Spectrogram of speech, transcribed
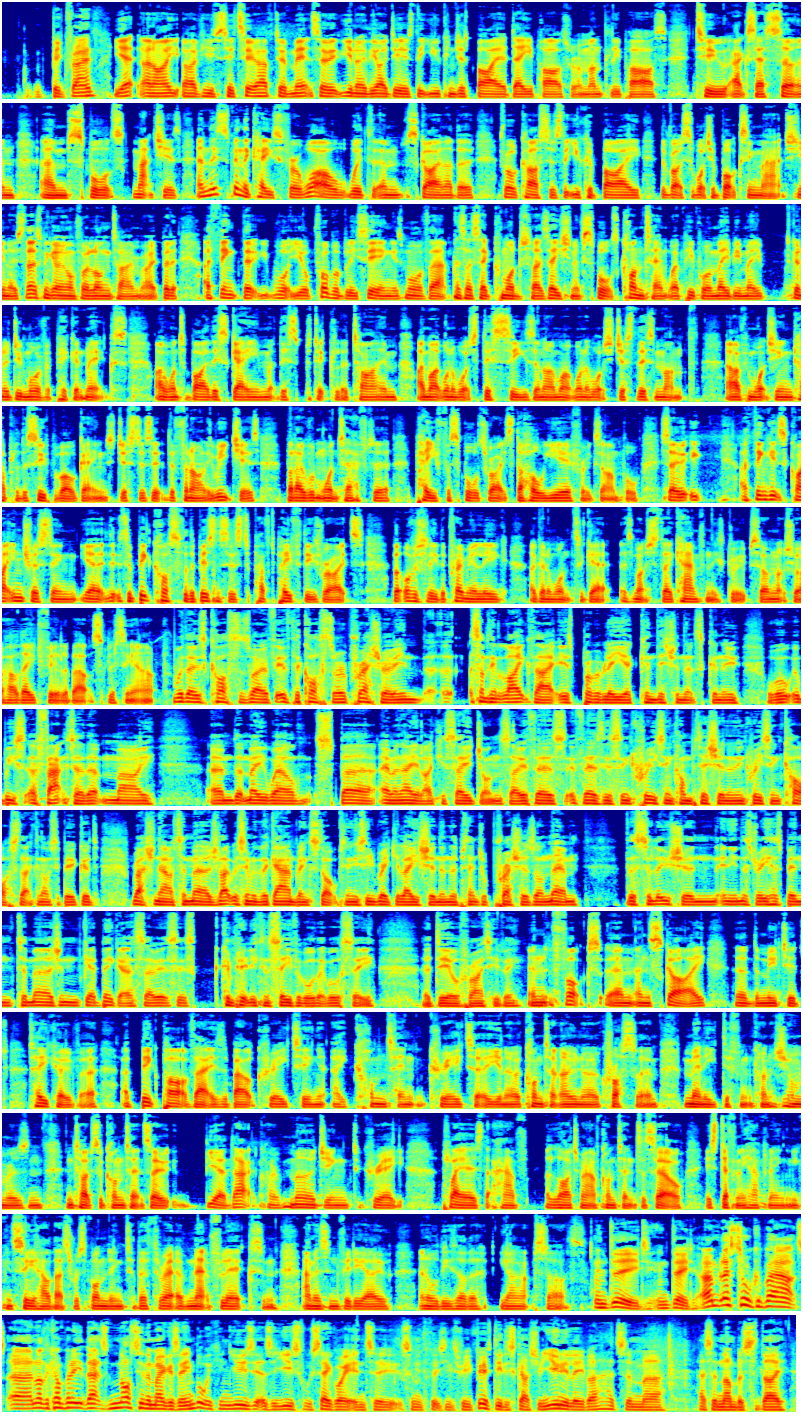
big fan. Yeah, and I, I've used it too, I have to admit. So, you know, the idea is that you can just buy a day pass or a monthly pass to access certain um, sports matches. And this has been the case for a while with um, Sky and other broadcasters that you could buy the rights to watch a boxing match, you know, so that's been going on for a long time, right? But I think that what you're probably seeing is more of that, as I said, commoditization of sports content where people are maybe, maybe going to do more of a pick and mix. I want to buy this game at this particular time. I might want to watch this season. I might want to watch just this month. I've been watching a couple of the Super Bowl games just as it, the finale reaches, but I wouldn't want to have to pay for sports rights the whole year, for example. So it, I think it's quite interesting. Yeah, it's a big cost for the businesses to have to pay for these rights, but obviously the Premier League are going to want to get as much as they can from these groups. So I'm not sure how they'd feel about splitting it up. With those costs as well, if, if the costs are a pressure, I mean, uh, something like that is probably a condition that's going to, or will be a factor that may um, that may well spur M and A, like you say, John. So if there's if there's this increasing competition and increasing cost, that can obviously be a good rationale to merge, like we're seeing with the gambling stocks, and you see regulation and the potential pressures on them. The solution in the industry has been to merge and get bigger. So it's it's completely conceivable that we'll see a deal for ITV. And Fox um, and Sky, the, the mooted takeover, a big part of that is about creating a content creator, you know, a content owner across um, many different kind of genres and, and types of content. So, yeah, that kind of merging to create players that have a large amount of content to sell is definitely happening. And you can see how that's responding to the threat of Netflix and Amazon Video and all these other young upstarts. Indeed, indeed. Um, let's talk about uh, another company that's not in the magazine, but we can use it as a useful segue into some FTSE 350 discussion. Unilever had some uh, had some numbers today,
